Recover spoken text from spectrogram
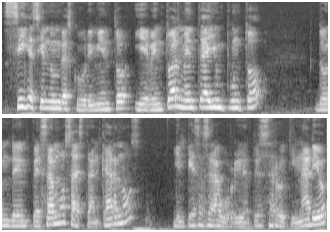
sigue siendo un descubrimiento y eventualmente hay un punto donde empezamos a estancarnos y empieza a ser aburrido, empieza a ser rutinario,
